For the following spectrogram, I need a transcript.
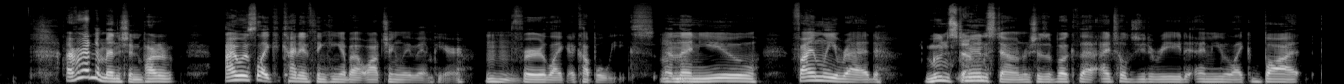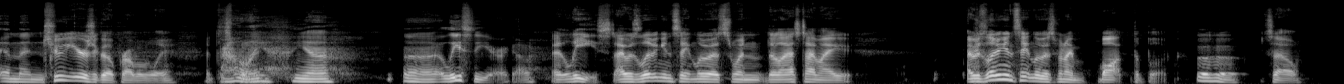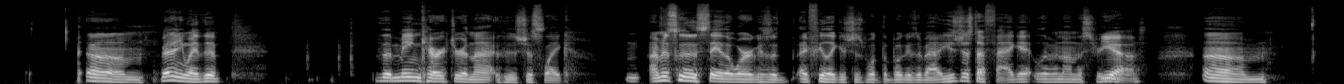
I forgot to mention part of. I was like kind of thinking about watching Les Vampires mm-hmm. for like a couple weeks. Mhm. And then you finally read Moonstone. Moonstone, which is a book that I told you to read and you like bought and then Two years ago, probably. At this Probably, point, yeah. Uh, at least a year ago. at least I was living in St. Louis when the last time I. I was living in St. Louis when I bought the book. Uh-huh. So Um, but anyway, the the main character in that who's just like I'm just gonna say the word because I feel like it's just what the book is about. He's just a faggot living on the street. Yeah. Um,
